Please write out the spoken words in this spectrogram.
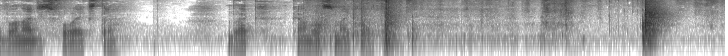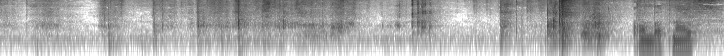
Vanadis 4 extra. Black canvas micarta combat knife.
